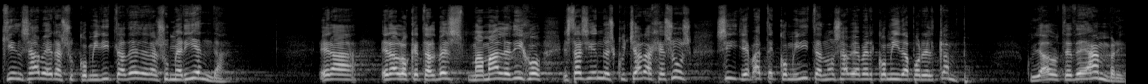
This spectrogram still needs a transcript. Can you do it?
quién sabe, era su comidita de él, era su merienda. Era, era lo que tal vez mamá le dijo, está haciendo escuchar a Jesús. Sí, llévate comidita, no sabe haber comida por el campo. Cuidado, te dé hambre.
